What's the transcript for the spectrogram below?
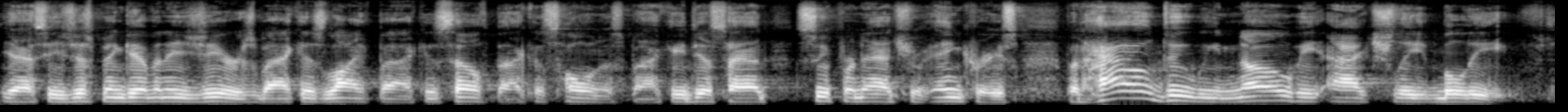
Yes, he's just been given his years back, his life back, his health back, his wholeness back. He just had supernatural increase. But how do we know he actually believed?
